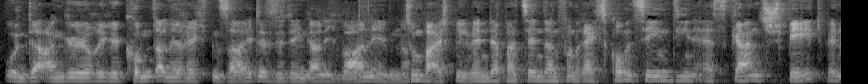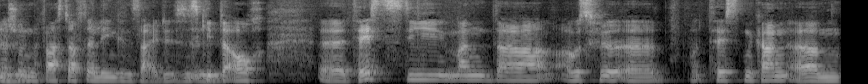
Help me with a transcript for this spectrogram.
und der Angehörige kommt an der rechten Seite, sie den gar nicht wahrnehmen. Ne? Zum Beispiel, wenn der Patient dann von rechts kommt, sehen die ihn erst ganz spät, wenn er schon fast auf der linken Seite ist. Es gibt auch äh, Tests, die man da ausführ, äh, testen kann. Ähm,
